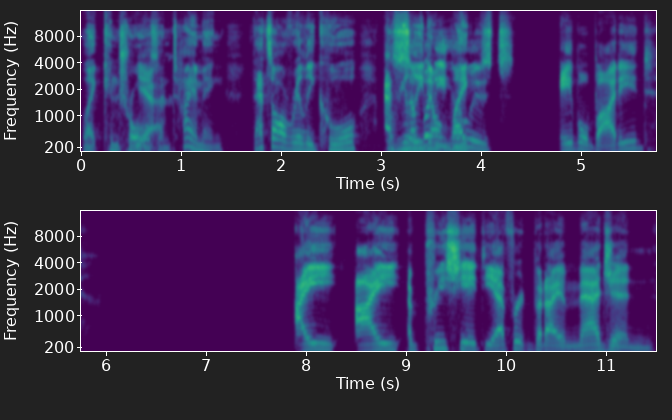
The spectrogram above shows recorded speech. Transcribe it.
like controls Yeah. and timing. That's all really cool. I really don't like. able-bodied i i appreciate the effort but i imagine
